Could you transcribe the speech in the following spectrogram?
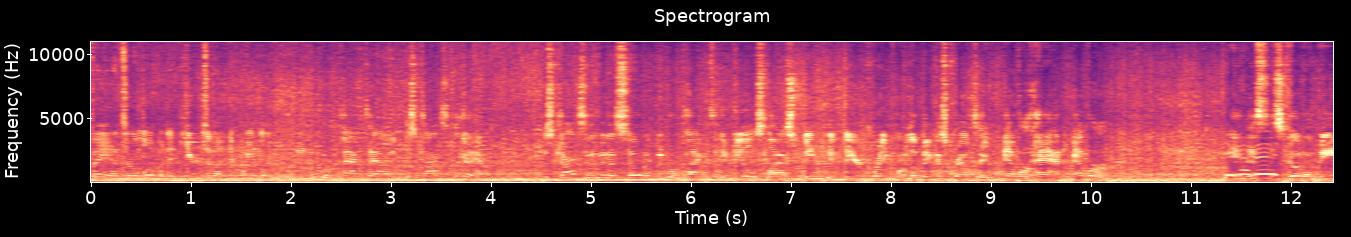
fans are loving it here tonight at Wheatland. We were packed out in Wisconsin. Look at that. Wisconsin and Minnesota, we were packed to the gills last week in Deer Creek, one of the biggest crowds they've ever had, ever. And this is going to be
